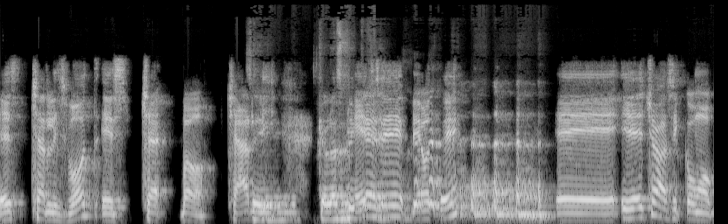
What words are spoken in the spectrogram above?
es Charlie's Bot, es Charlie. Sí, que lo expliqué. S eh, y de hecho, así como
